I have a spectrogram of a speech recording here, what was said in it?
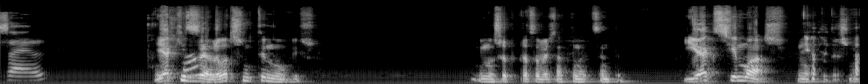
Zel. Jaki Co? Zel? O czym ty mówisz? I muszę popracować nad tym akcentem. Jak się masz? Nie, to też nie.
